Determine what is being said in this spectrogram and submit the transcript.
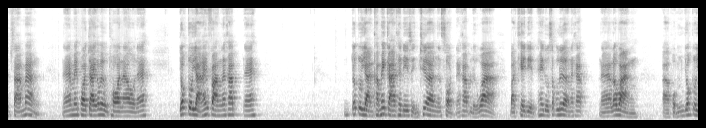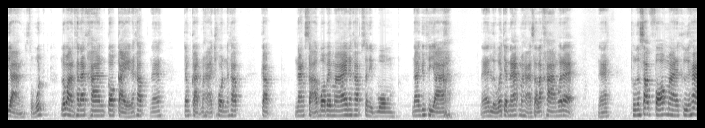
สิบสามบ้างนะไม่พอใจก็ไปอุทธรณ์เอานะ ยกตัวอย่างให้ฟังนะครับนะ ยกตัวอย่างคำให้การคดีสินเชื่อเงินสดนะครับ หรือว่าบัตรเครดิตให้ดูสักเรื่องนะครับนะระหว่างผมยกตัวอย่างสมมุติระหว่างธนาคารกอไก่นะครับนะจำกัดมหาชนนะครับ กับนางสาวบอใบไม้นะครับ สนิทวงนายุทธยานะหรือว่าจะนะมหาสารคามก็ได้นะทุนทรัพย์ฟ้องมาคือห้า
